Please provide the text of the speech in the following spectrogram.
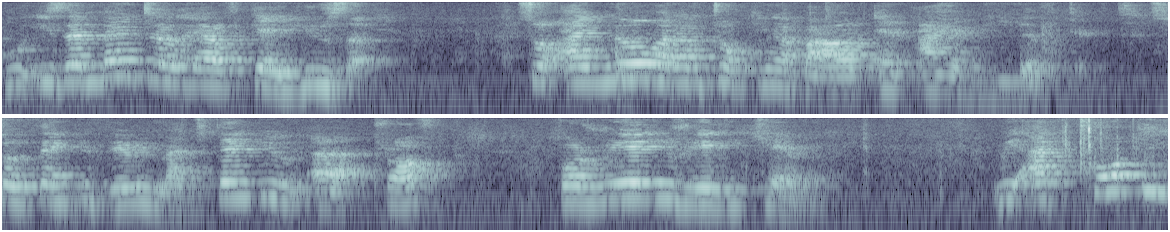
who is a mental health care user. So I know what I'm talking about and I have lived it. So thank you very much. Thank you, uh, Prof, for really, really caring. We are talking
